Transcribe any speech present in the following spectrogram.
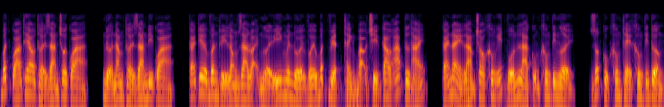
bất quá theo thời gian trôi qua, nửa năm thời gian đi qua cái kia vân thủy long ra loại người y nguyên đối với bất việt thành bảo trì cao áp tư thái, cái này làm cho không ít vốn là cũng không tin người, rốt cục không thể không tin tưởng,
